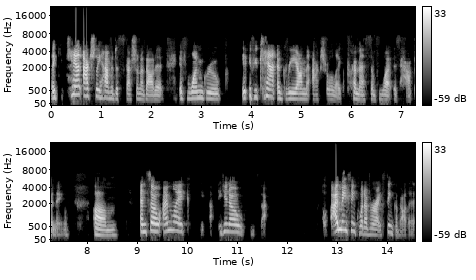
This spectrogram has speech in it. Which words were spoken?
Like you can't actually have a discussion about it if one group if you can't agree on the actual like premise of what is happening. Um and so i'm like you know i may think whatever i think about it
